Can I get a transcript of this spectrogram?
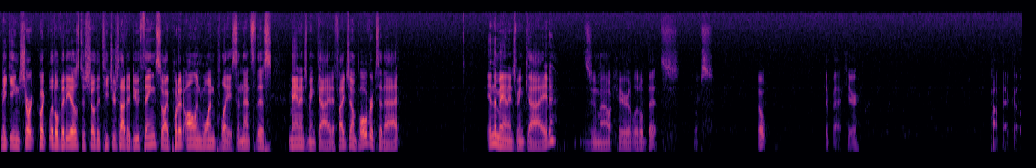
making short, quick little videos to show the teachers how to do things, so I put it all in one place, and that's this management guide. If I jump over to that, in the management guide, zoom out here a little bit. Whoops. Oh, get back here pop back up.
